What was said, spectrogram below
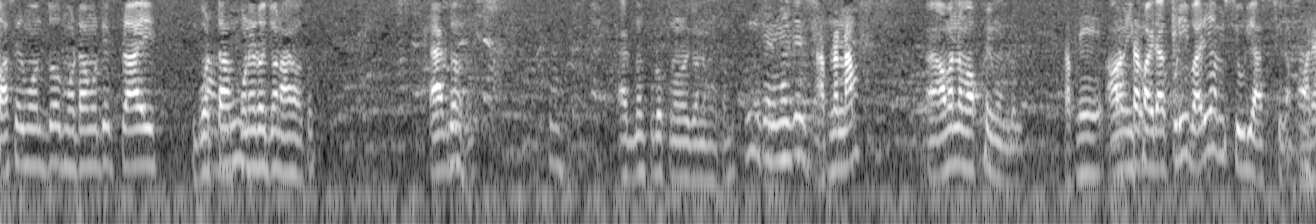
বাসের মধ্যে মোটামুটি প্রায় গোটা পনেরো জন আহত। একদম। একদম পুরো পনেরো জনের মতন। আপনার নাম? আমার নাম অক্ষয় মন্ডল আপনি আমি খয়রাকুড়ি বাড়ি আমি সিউড়ি আসছিলাম। মানে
